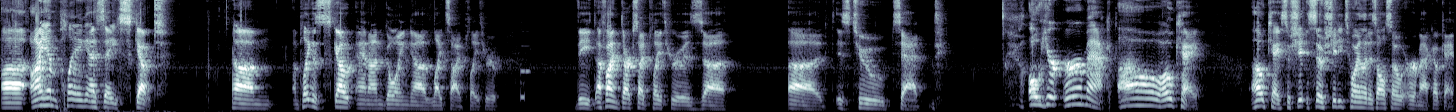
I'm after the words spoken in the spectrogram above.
Uh, I am playing as a scout. Um, I'm playing as a scout, and I'm going uh, light side playthrough. The I find dark side playthrough is uh, uh, is too sad. oh, you're Ermac. Oh, okay, okay. So sh so shitty toilet is also Ermac. Okay,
